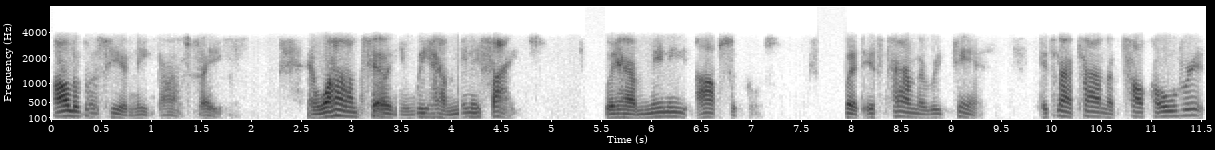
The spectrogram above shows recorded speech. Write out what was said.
All of us here need God's faith. And while I'm telling you, we have many fights, we have many obstacles, but it's time to repent. It's not time to talk over it.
